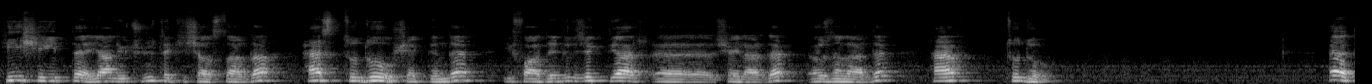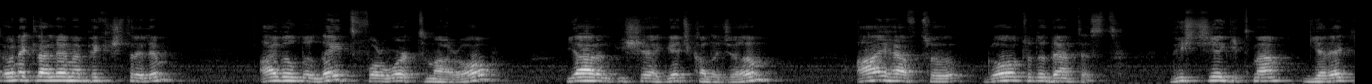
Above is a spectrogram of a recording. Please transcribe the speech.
he, she, it'te yani üçüncü tekil şahıslarda has to do şeklinde ifade edilecek diğer e, şeylerde, öznelerde have to do. Evet, örneklerle hemen pekiştirelim. I will be late for work tomorrow. Yarın işe geç kalacağım. I have to go to the dentist. Dişçiye gitmem gerek,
